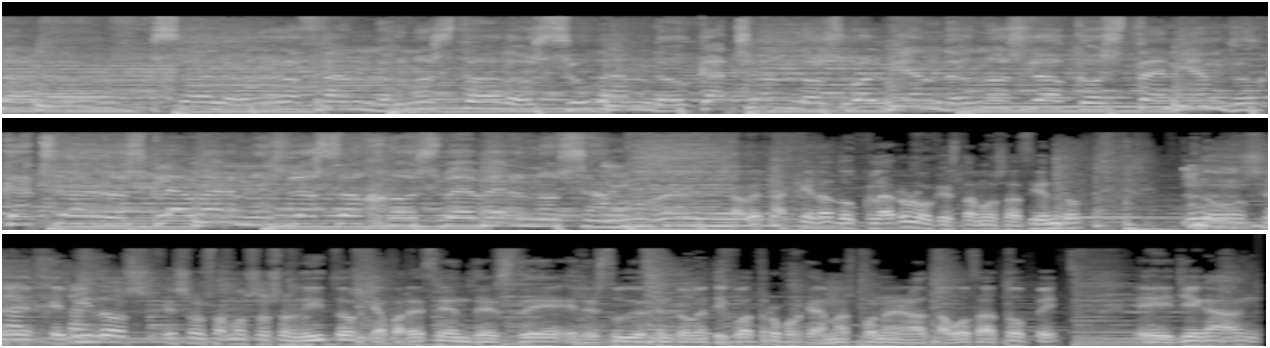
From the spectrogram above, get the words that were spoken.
solo, solo rozándonos todos, sudando, cachondos, volviéndonos locos, teniendo cachorros, clavarnos los ojos, bebernos amor. A ver, ¿ha quedado claro lo que estamos haciendo? Los eh, gemidos, esos famosos soniditos que aparecen desde el estudio 124, porque además ponen el altavoz a tope, eh, llegan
